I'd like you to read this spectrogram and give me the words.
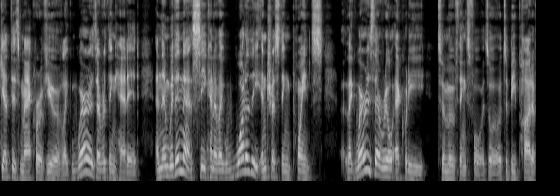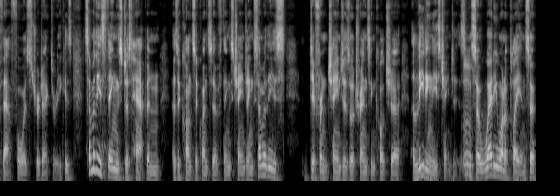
get this macro view of like where is everything headed, and then within that, see kind of like what are the interesting points, like where is there real equity to move things forwards or, or to be part of that forwards trajectory? Because some of these things just happen as a consequence of things changing. Some of these different changes or trends in culture are leading these changes, Mm. and so where do you want to play? And so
